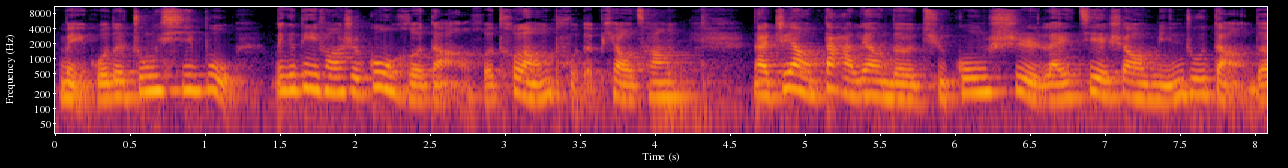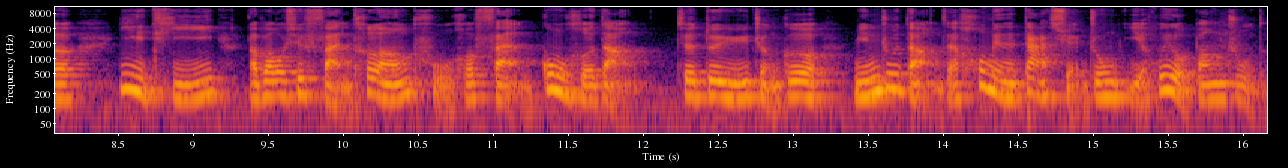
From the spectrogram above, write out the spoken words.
美国的中西部那个地方，是共和党和特朗普的票仓。那这样大量的去公示来介绍民主党的议题，然后包括去反特朗普和反共和党，这对于整个民主党在后面的大选中也会有帮助的。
